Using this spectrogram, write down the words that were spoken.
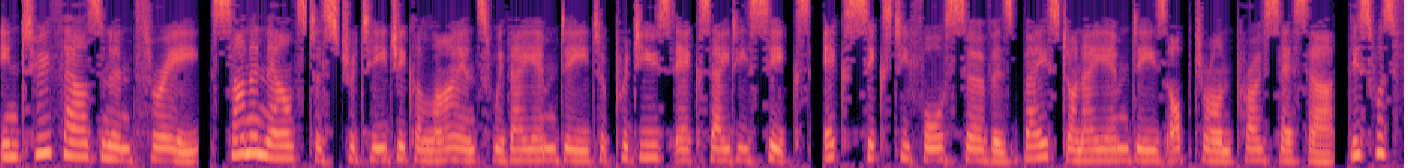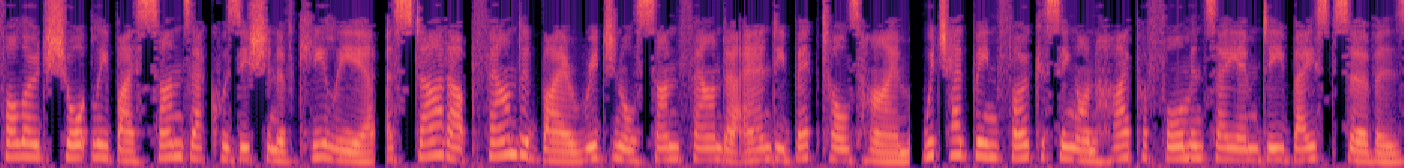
In 2003, Sun announced a strategic alliance with AMD to produce x86, x64 servers based on AMD's Opteron processor. This was followed shortly by Sun's acquisition of Kealia, a startup founded by original Sun founder Andy Bechtolsheim, which had been focusing on high-performance AMD-based servers.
